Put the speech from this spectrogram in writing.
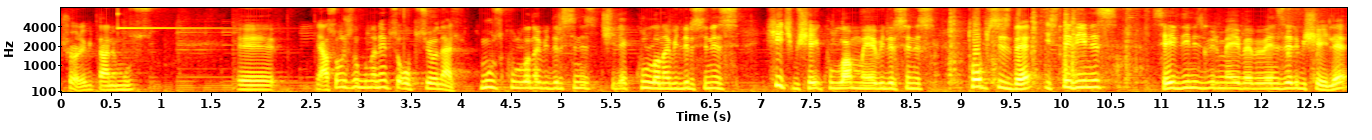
Şöyle bir tane muz. Ee, ya sonuçta bunların hepsi opsiyonel. Muz kullanabilirsiniz, çilek kullanabilirsiniz, hiçbir şey kullanmayabilirsiniz. Top sizde. İstediğiniz, sevdiğiniz bir meyve ve benzeri bir şeyle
